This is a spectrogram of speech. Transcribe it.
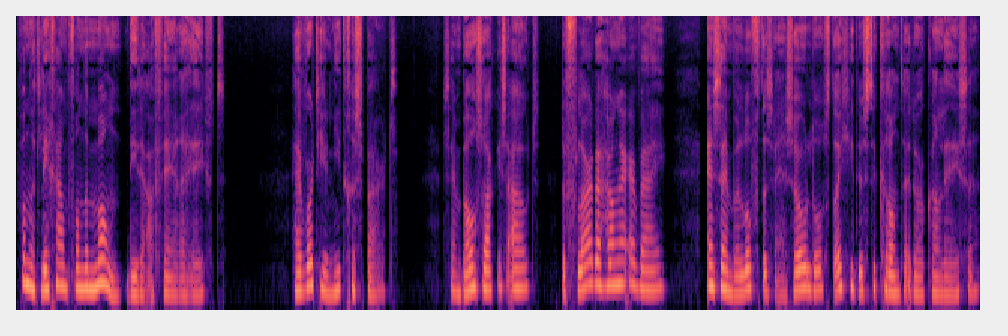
van het lichaam van de man die de affaire heeft. Hij wordt hier niet gespaard. Zijn balzak is oud, de flarden hangen erbij en zijn beloften zijn zo los dat je dus de kranten erdoor kan lezen.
